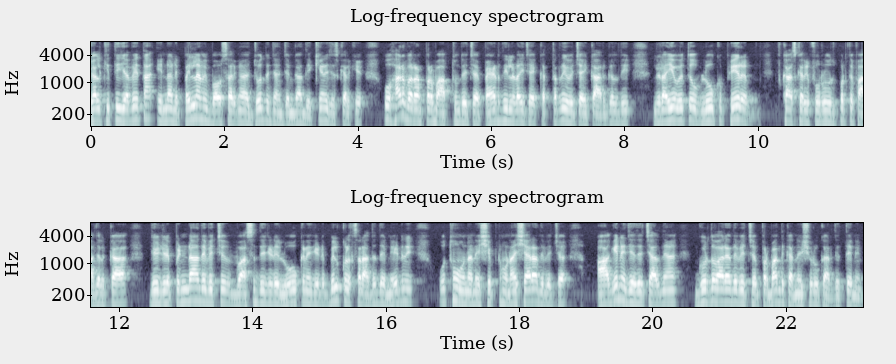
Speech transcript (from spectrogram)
ਗੱਲ ਕੀਤੀ ਜਾਵੇ ਤਾਂ ਇਹਨਾਂ ਨੇ ਪਹਿਲਾਂ ਵੀ ਬਹੁਤ ਸਾਰੀਆਂ ਯੁੱਧ ਜਾਂ ਜੰਗਾਂ ਦੇਖੀਆਂ ਨੇ, ਜਿਸ ਕਰਕੇ ਉਹ ਹਰ ਵਾਰ ਪ੍ਰਭਾਵਿਤ ਹੁੰਦੇ ਚਾਹੇ 65 ਦੀ ਲੜਾਈ, ਚਾਹੇ 71 ਦੀ ਹੋਵੇ, ਚਾਹੇ ਕਾਰਗਿਲ ਦੀ ਲੜਾਈ ਹੋਵੇ, ਤੇ ਉਹ ਲੋਕ ਫਿਰ ਖਾਸ ਕਰਕੇ ਫਿਰੋਜ਼ਪੁਰ ਤੇ ਫਾਜ਼ਿਲਕਾ ਜਿਹੜੇ ਜਿਹੜੇ ਪਿੰਡਾਂ ਦੇ ਵਿੱਚ ਵਸਦੇ ਜਿਹੜੇ ਲੋਕ ਨੇ, ਜਿਹੜੇ ਬਿਲਕੁਲ ਸਰਹੱਦ ਦੇ ਨੇੜੇ ਨੇ, ਉੱਥੋਂ ਉਹਨਾਂ ਨੇ ਸ਼ਿਫਟ ਹੋਣਾ, ਸ਼ਹਿਰਾਂ ਦੇ ਵਿੱਚ ਆ ਗਏ ਨੇ ਜਿਹਦੇ ਚੱਲਦਿਆਂ ਗੁਰਦੁਆਰਿਆਂ ਦੇ ਵਿੱਚ ਪ੍ਰਬੰਧ ਕਰਨੇ ਸ਼ੁਰੂ ਕਰ ਦਿੱਤੇ ਨੇ।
